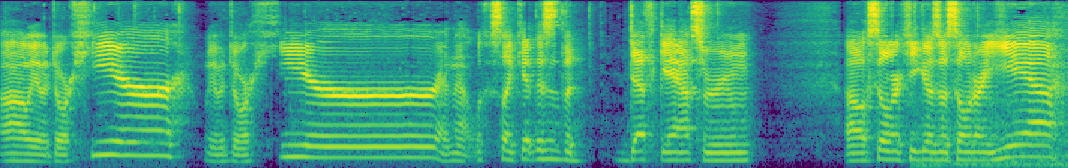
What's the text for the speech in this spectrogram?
Uh, we have a door here, we have a door here, and that looks like it. This is the death gas room. Oh, silver key goes to silver. Yeah,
